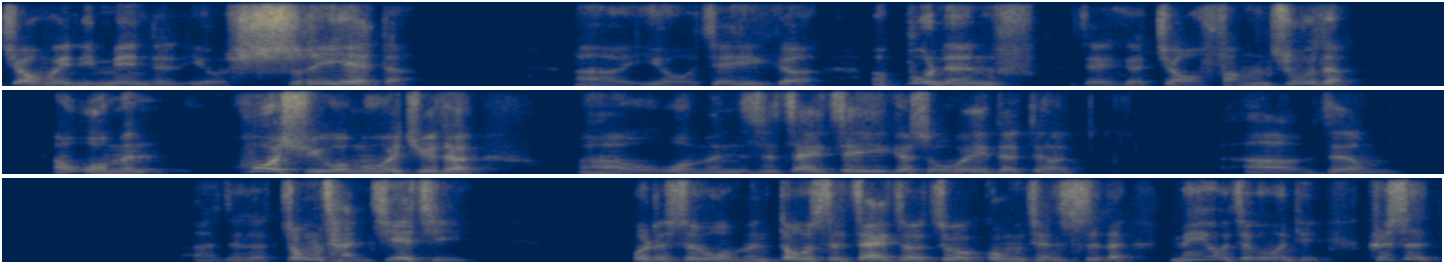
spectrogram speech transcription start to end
教会里面的有失业的，呃，有这一个呃不能这个缴房租的，那我们或许我们会觉得，呃，我们是在这一个所谓的这种，呃，这种，呃，这个中产阶级，或者是我们都是在这做工程师的，没有这个问题。可是，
